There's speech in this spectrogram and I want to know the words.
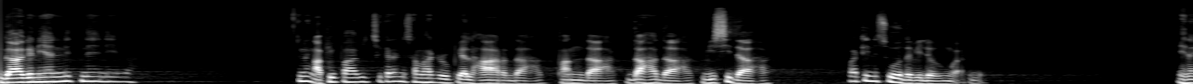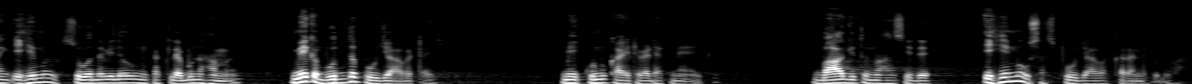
ගාගෙන යන්නෙත් නෑ නේවා. අපි පාවිච්චි කරන සමහට රුපියල් හාරදාහක් පන්දාහක් දහදාහක් විසිදාහක් වටින සුවඳ විලවුම් වර්ග. එනම් එහෙම සුවඳ විලවුන් එකක් ලැබුණ හම මේක බුද්ධ පූජාවටයි. මේ කුණු කයට වැඩක් නෑ එක. භාගිතුන් වහන්සේද එහෙම උසස් පූජාවක් කරන්න පුළුවන්.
